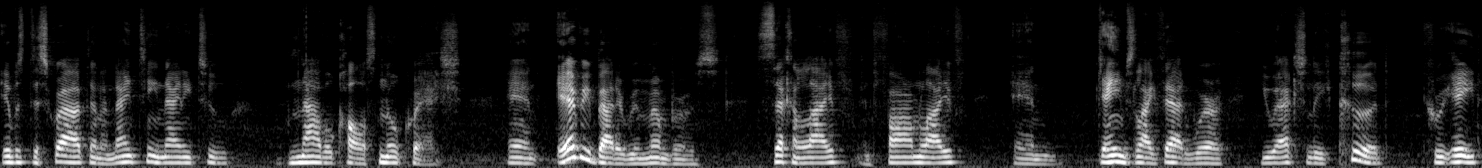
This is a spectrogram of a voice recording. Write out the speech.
It was described in a 1992 novel called Snow Crash. And everybody remembers Second Life and Farm Life and games like that where you actually could create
